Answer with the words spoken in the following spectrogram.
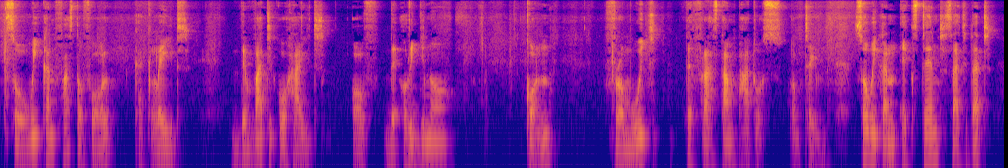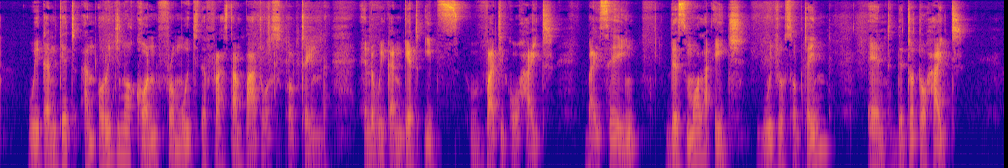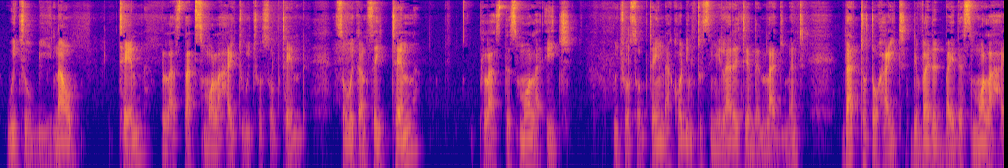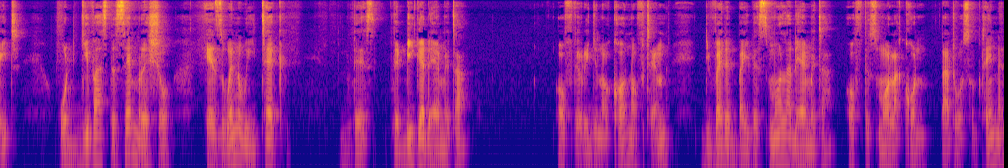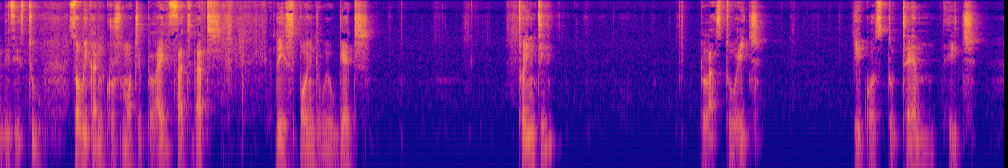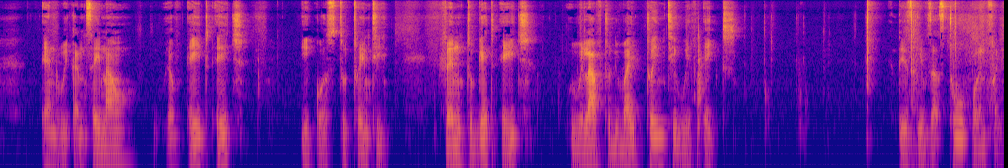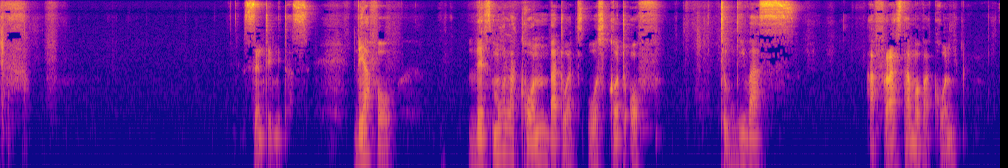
So we can first of all calculate the vertical height of the original cone from which the frustum part was obtained. So we can extend such that we can get an original cone from which the frustum part was obtained and we can get its vertical height by saying the smaller h which was obtained and the total height which will be now 10 plus that smaller height which was obtained. So we can say 10 plus the smaller h which was obtained according to similarity and enlargement, that total height divided by the smaller height would give us the same ratio as when we take this, the bigger diameter of the original cone of 10 divided by the smaller diameter of the smaller cone that was obtained and this is 2. So we can cross multiply such that this point will get 20 plus 2h equals to 10h and we can say now we have 8h equals to 20 then to get h we will have to divide 20 with 8 this gives us 2.5 centimeters. Therefore the smaller cone that was, was cut off to give us a frustum of a cone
